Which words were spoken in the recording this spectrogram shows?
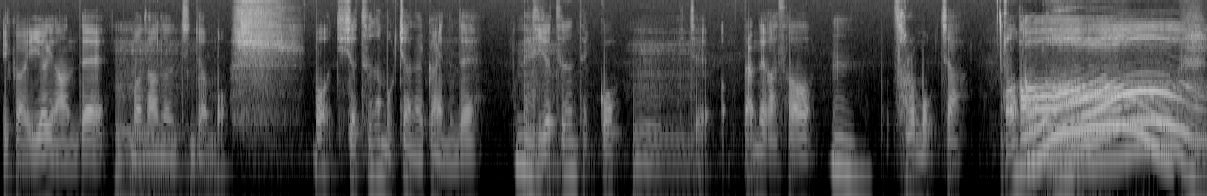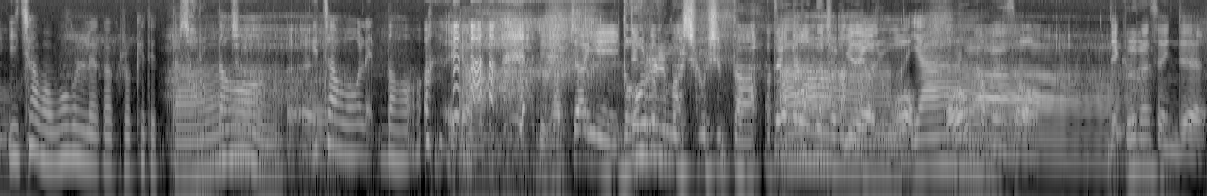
그러니까 이야기 나왔는데 음. 뭐 나는 진짜 뭐뭐 디저트나 먹지 않을까 했는데 네. 디저트는 됐고 음. 이제 딴 데 가서 음. 서로 먹자. 어? 오. 2차 뭐 먹을래가 그렇게 됐다. 아. 예. 2차 먹을래 너 그러니까 갑자기 너를 마시고 싶다. 뜬금없는 아. 준비돼가지고 야. 어? 하면서 아. 네 그러면서 이제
